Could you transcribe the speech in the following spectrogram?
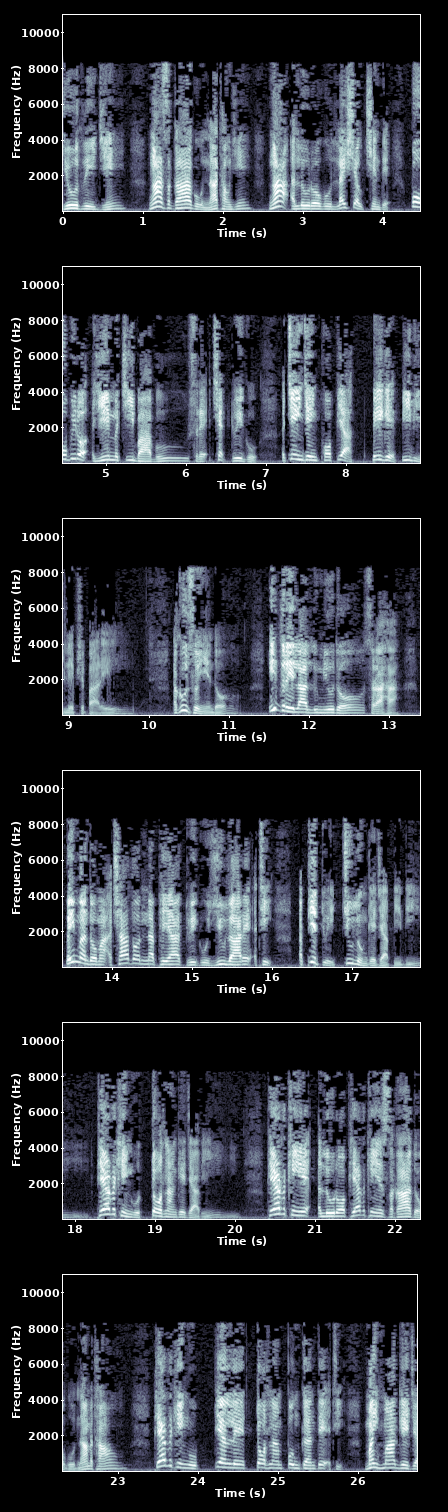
ယိုသေးခြင်းငါစကားကိုနားထောင်ခြင်းငါအလိုတော်ကိုလိုက်လျှောက်ခြင်းတဲ့ပို့ပြီးတော့အရေးမကြီးပါဘူးဆိုတဲ့အချက်တွေးကိုအကြိမ်ကြိမ်ဖော်ပြပေးခဲ့ပြီးပြီလေဖြစ်ပါတယ်။အခုဆိုရင်တော့ဣသရေလလူမျိုးတော်ဆရာဟာဗိမာန်တော်မှာအခြားသောနတ်ဖျားတွေကိုယူလာတဲ့အထိအပြစ်တွေကျူးလွန်ခဲ့ကြပြီးပြီဖျားသခင်ကိုတော်လှန်ခဲ့ကြပြီ ဖျားသခင်ရဲ့အလိုတော်ဖျားသခင်ရဲ့စကားတော်ကိုနားမထောင်ဖျားသခင်ကိုပြန်လဲတော်လှန်ပုန်ကန်တဲ့အထိမိုက်မှားခဲ့ကြ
